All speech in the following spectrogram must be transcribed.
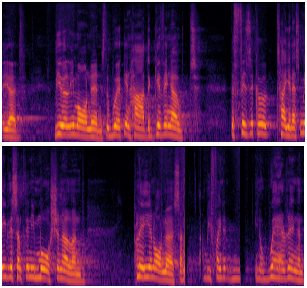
tired? The early mornings, the working hard, the giving out, the physical tiredness. Maybe there's something emotional and playing on us, and we find it, you know, wearing and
